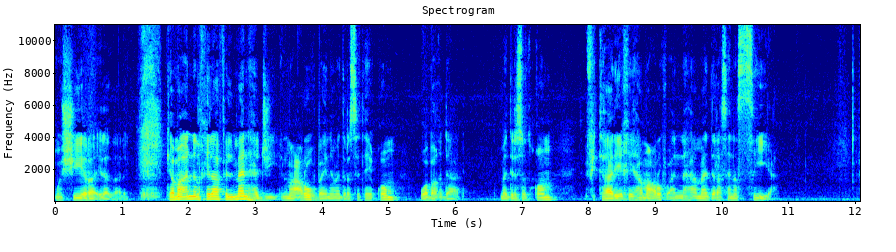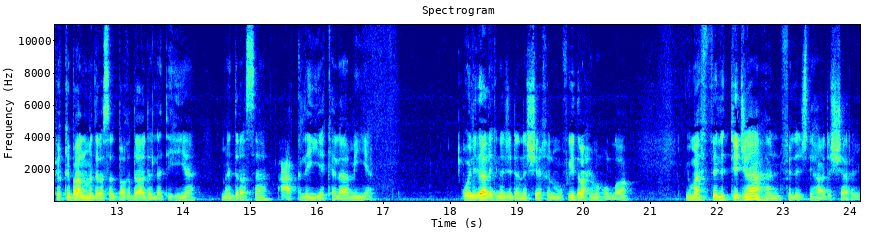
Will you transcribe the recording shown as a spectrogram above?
مشيرة إلى ذلك. كما أن الخلاف المنهجي المعروف بين مدرستي قم وبغداد. مدرسة قم في تاريخها معروف أنها مدرسة نصية. في قبال مدرسة بغداد التي هي مدرسة عقلية كلامية. ولذلك نجد أن الشيخ المفيد رحمه الله يمثل اتجاها في الاجتهاد الشرعي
